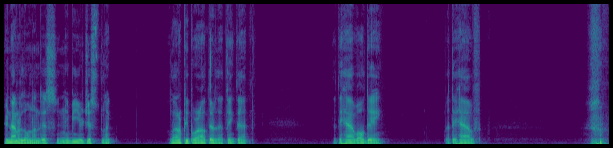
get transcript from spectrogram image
you're not alone on this. Maybe you're just like a lot of people are out there that think that that they have all day, that they have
